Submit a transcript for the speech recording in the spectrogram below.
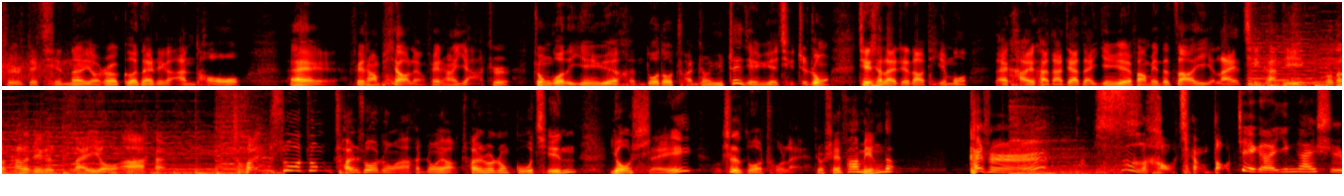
士，这琴呢有时候搁在这个案头，哎，非常漂亮，非常雅致。中国的音乐很多都传承于这件乐器之中。接下来这道题目来考一考大家在音乐方面的造诣。来，请看题。说到它的这个来由啊，传说中，传说中啊很重要。传说中古琴由谁制作出来？就谁发明的？开始，四号强盗，这个应该是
